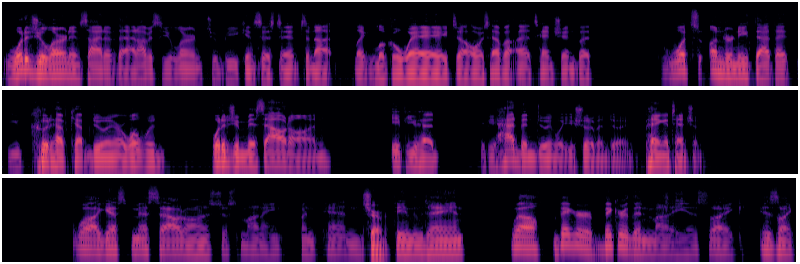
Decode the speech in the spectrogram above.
what did you learn inside of that? Obviously, you learned to be consistent, to not like look away, to always have a, attention. But what's underneath that that you could have kept doing, or what would what did you miss out on if you had if you had been doing what you should have been doing, paying attention? well, I guess miss out on is just money. And and Sure. at the end of the day, and well, bigger bigger than money is like is like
